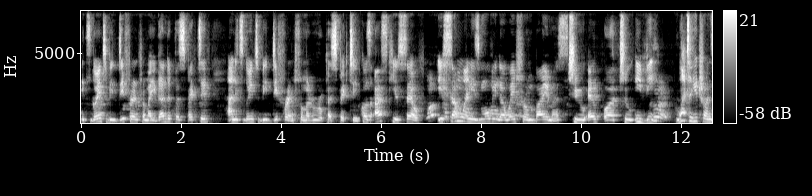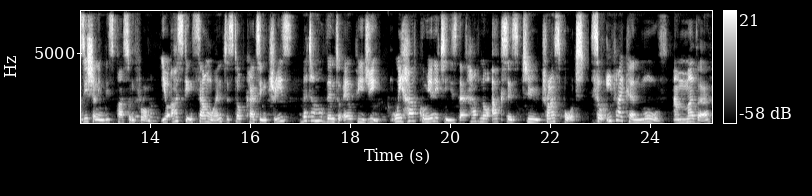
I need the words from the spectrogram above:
It's going to be different from a Uganda perspective and it's going to be different from a rural perspective. Because ask yourself if someone is moving away from biomass to uh, to EV, what are you transitioning this person from? You're asking someone to stop cutting trees, better move them to LPG. We have communities that have no access to transport. So if I can move a mother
